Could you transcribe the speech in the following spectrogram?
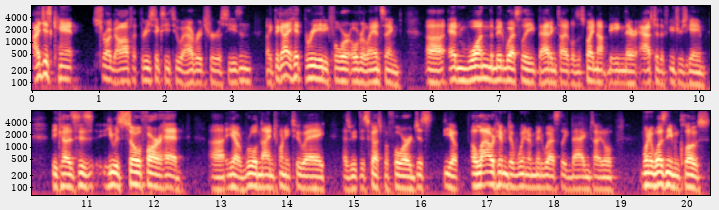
I just can't shrug off a 362 average for a season. Like the guy hit 384 over Lansing uh, and won the Midwest League batting title despite not being there after the Futures game because his he was so far ahead. Uh, you know, Rule 922A as we discussed before, just you know allowed him to win a Midwest League batting title when it wasn't even close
